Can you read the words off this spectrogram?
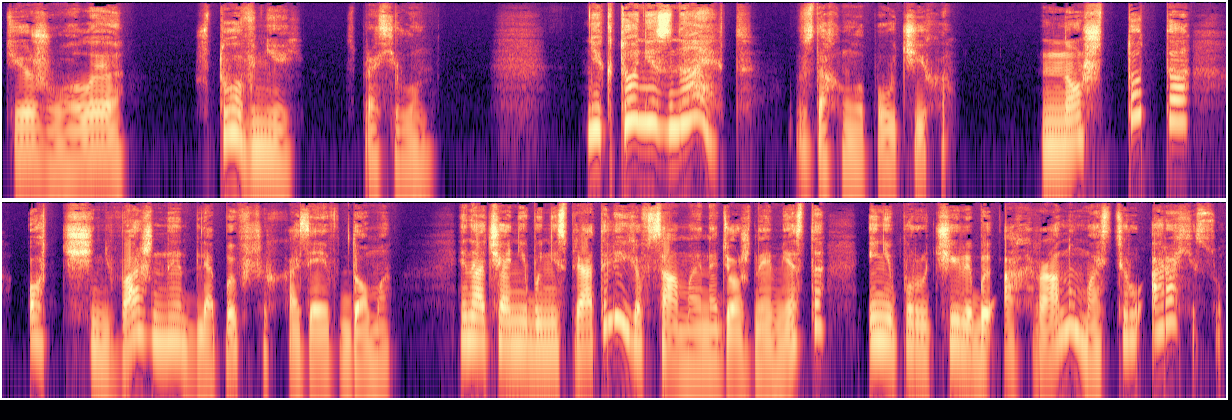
«Тяжелая. Что в ней?» — спросил он. «Никто не знает», — вздохнула паучиха. «Но что-то очень важное для бывших хозяев дома. Иначе они бы не спрятали ее в самое надежное место и не поручили бы охрану мастеру Арахису».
